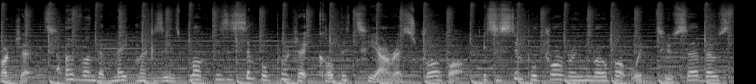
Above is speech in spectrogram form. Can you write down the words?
project. Over on the Make Magazine's blog, there's a simple project called the TRS Drawbot. It's a simple drawing robot with two servos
